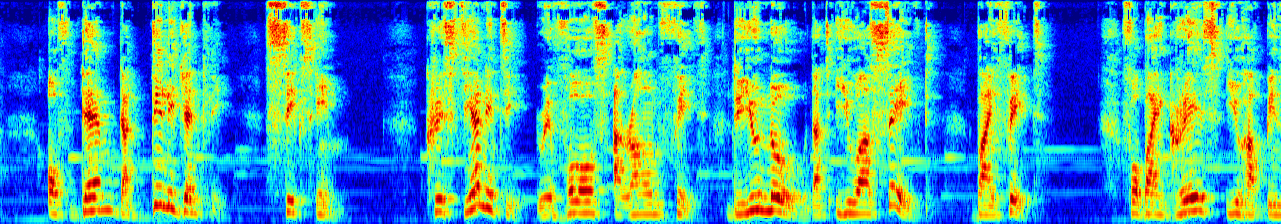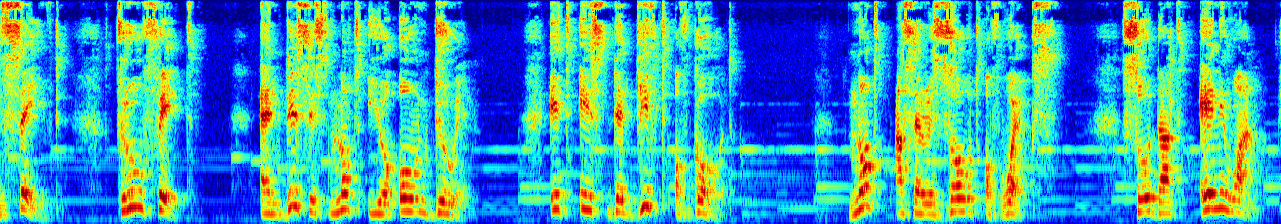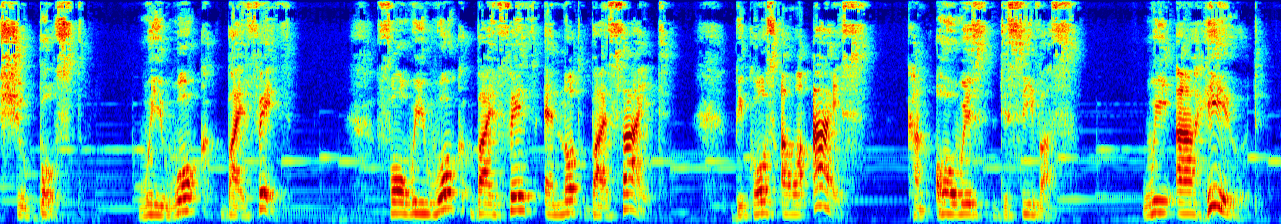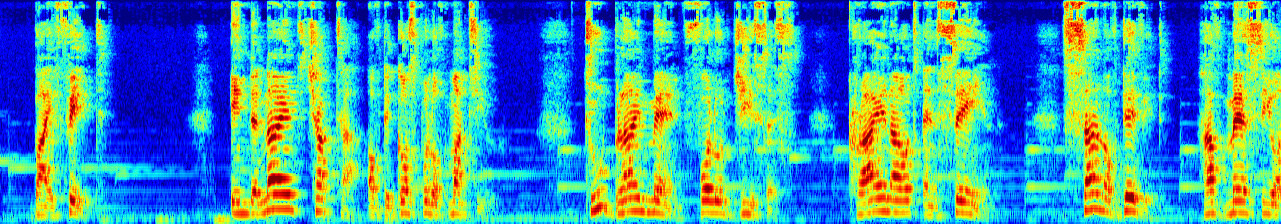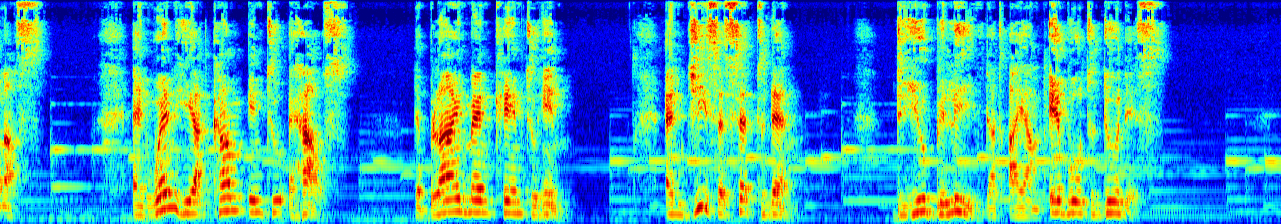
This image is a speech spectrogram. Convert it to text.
of them that diligently seeks him. Christianity revolves around faith. Do you know that you are saved by faith? For by grace you have been saved through faith, and this is not your own doing. It is the gift of God not as a result of works, so that anyone should boast. We walk by faith. For we walk by faith and not by sight, because our eyes can always deceive us. We are healed by faith. In the ninth chapter of the Gospel of Matthew, two blind men followed Jesus, crying out and saying, Son of David, have mercy on us. And when he had come into a house, the blind men came to him. And Jesus said to them, Do you believe that I am able to do this?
